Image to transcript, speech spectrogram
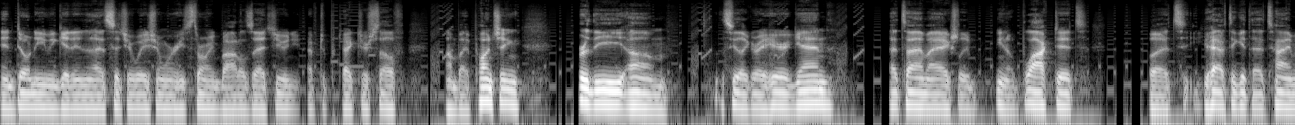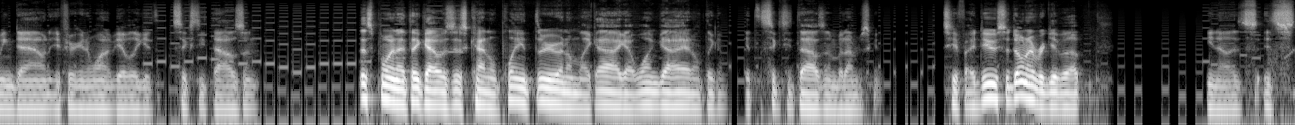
and don't even get into that situation where he's throwing bottles at you, and you have to protect yourself um, by punching. For the um, let's see, like right here again. That time I actually, you know, blocked it, but you have to get that timing down if you're going to want to be able to get 60,000. At this point, I think I was just kind of playing through and I'm like, ah, I got one guy. I don't think I'm going to get the 60,000, but I'm just going to see if I do. So don't ever give up. You know, it's, it's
